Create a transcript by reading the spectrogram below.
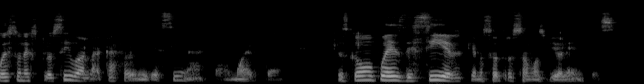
puesto un explosivo en la casa de mi vecina, ha muerto. Entonces, ¿cómo puedes decir que nosotros somos violentos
